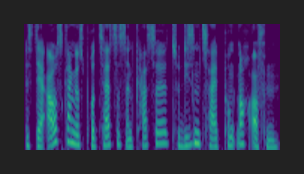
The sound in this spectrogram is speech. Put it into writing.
ist der Ausgang des Prozesses in Kassel zu diesem Zeitpunkt noch offen.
